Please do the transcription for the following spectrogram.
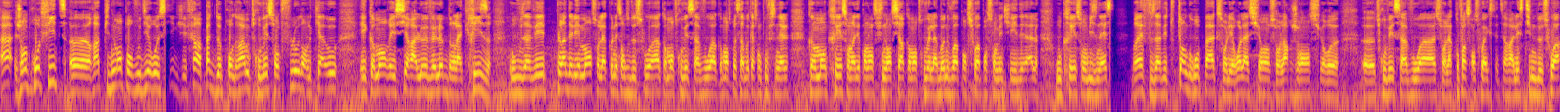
Ah, j'en profite euh, rapidement pour vous dire aussi que j'ai fait un pack de programmes trouver son flow dans le chaos et comment réussir à level up dans la crise où vous avez plein d'éléments sur la connaissance de soi, comment trouver sa voie, comment trouver sa vocation professionnelle, comment créer son indépendance financière, comment trouver la bonne voie pour soi, pour son métier idéal ou créer son business. Bref, vous avez tout un gros pack sur les relations, sur l'argent, sur euh, euh, trouver sa voie, sur la confiance en soi, etc., l'estime de soi.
